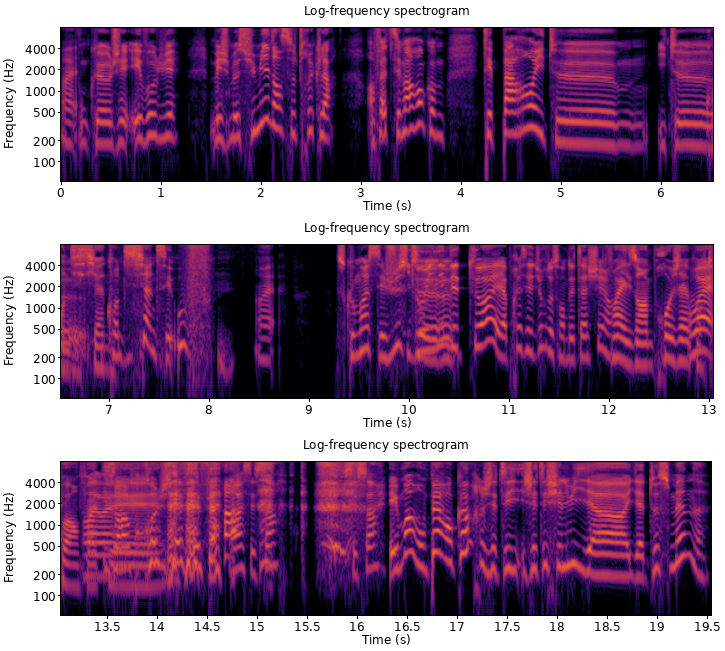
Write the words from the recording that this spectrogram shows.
Ouais. Donc euh, j'ai évolué, mais je me suis mis dans ce truc-là. En fait, c'est marrant comme tes parents ils te ils te Conditionnent. conditionnent, c'est ouf. Ouais. Parce que moi, c'est juste Ils ont une euh, idée de toi et après c'est dur de s'en détacher. hein. Ouais, ils ont un projet pour Ouais, toi, en fait. ouais, ouais. ils ont un Et- projet, c'est ça. Ouais, c'est ça. C'est ça. Et moi, mon père encore, j'étais j'étais chez lui il y a il y a deux semaines.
